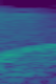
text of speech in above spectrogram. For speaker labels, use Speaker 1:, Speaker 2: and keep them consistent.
Speaker 1: Yeah.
